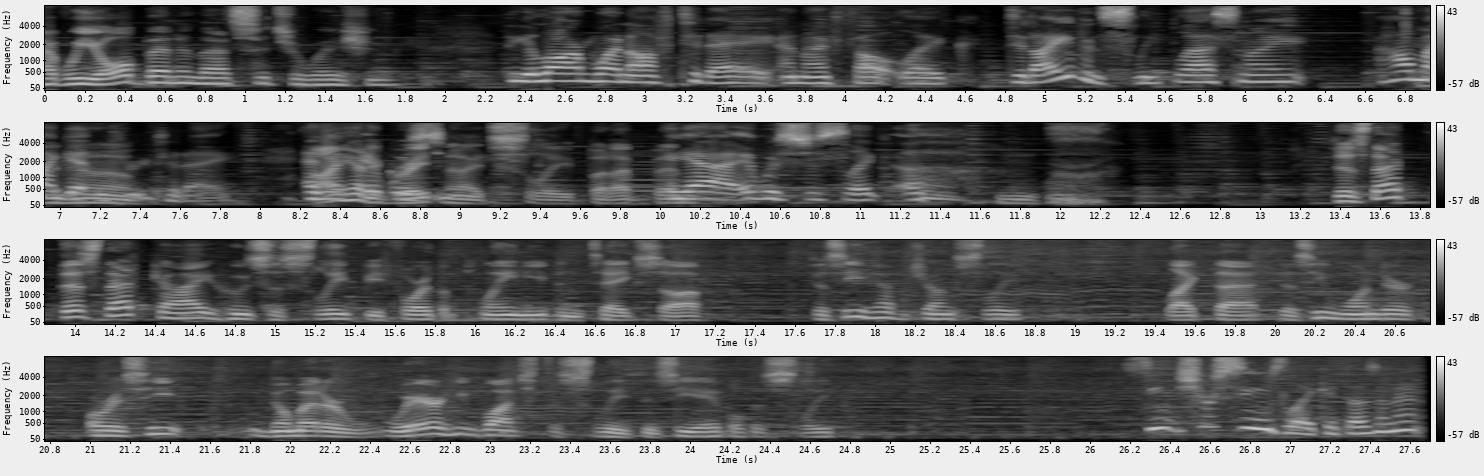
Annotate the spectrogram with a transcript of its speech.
Have we all been in that situation? The alarm went off today, and I felt like, did I even sleep last night? How am I, I getting through today? I had a great was- night's sleep, but I've been Yeah, it was just like, ugh. Does that does that guy who's asleep before the plane even takes off? Does he have junk sleep like that? Does he wonder, or is he, no matter where he wants to sleep, is he able to sleep? Seems, sure seems like it, doesn't it?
